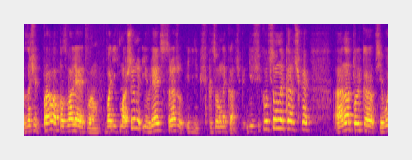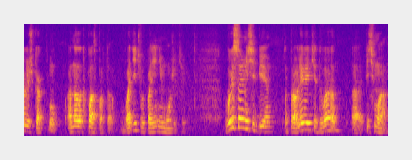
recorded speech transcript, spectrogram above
Значит, права позволяют вам водить машину и является сразу идентификационная карточка. Идентификационная карточка она только всего лишь как ну, аналог паспорта. Вводить вы по ней не можете. Вы сами себе отправляете два э, письма.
